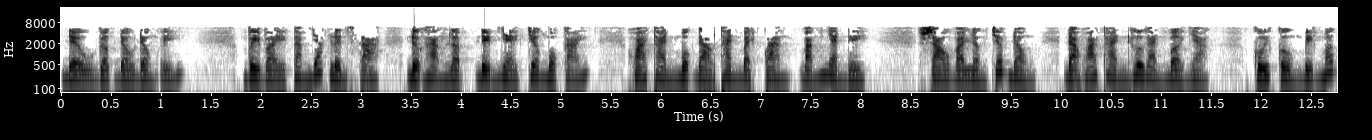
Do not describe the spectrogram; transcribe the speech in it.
đều gật đầu đồng ý. Vì vậy tam giác linh xa được hạng lập điểm nhẹ chân một cái, hóa thành một đạo thanh bạch quang bắn nhanh đi. Sau vài lần chớp động, đã hóa thành hư ảnh mờ nhạt, cuối cùng biến mất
